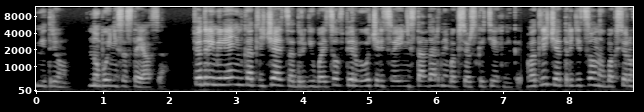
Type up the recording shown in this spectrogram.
Митрион. Но бой не состоялся. Федор Емельяненко отличается от других бойцов в первую очередь своей нестандартной боксерской техникой. В отличие от традиционных боксеров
